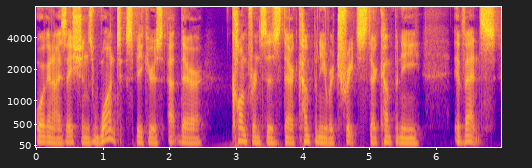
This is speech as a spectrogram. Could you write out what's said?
organizations want speakers at their conferences, their company retreats, their company events,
